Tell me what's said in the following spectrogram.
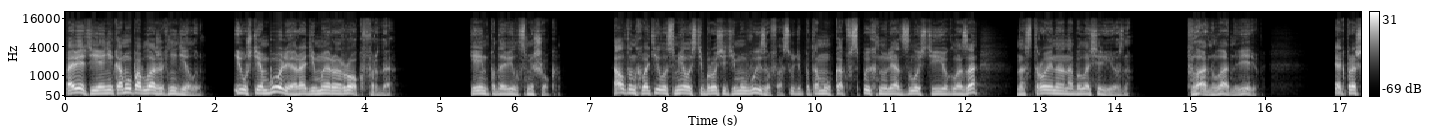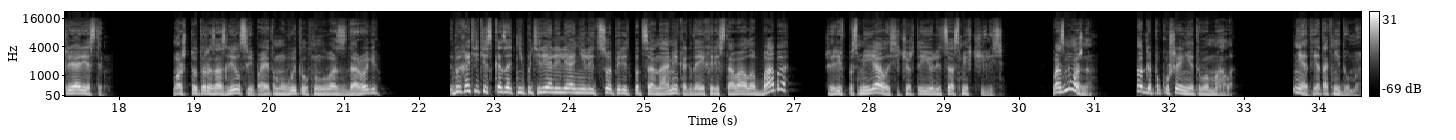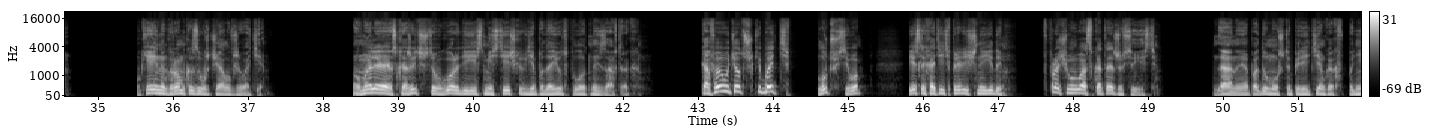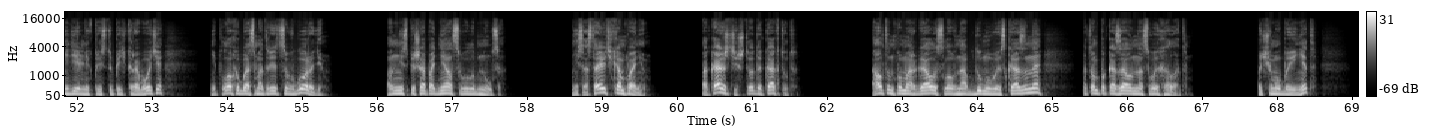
Поверьте, я никому поблажек не делаю. И уж тем более ради мэра Рокфорда. Кейн подавил смешок. Алтон хватило смелости бросить ему вызов, а судя по тому, как вспыхнули от злости ее глаза, настроена она была серьезно. «Ладно, ладно, верю. Как прошли аресты? Может, кто-то разозлился и поэтому вытолкнул вас с дороги? Вы хотите сказать, не потеряли ли они лицо перед пацанами, когда их арестовала баба?» Шериф посмеялась, и черты ее лица смягчились. «Возможно, но для покушения этого мало. Нет, я так не думаю. У Кейна громко заурчало в животе. «Умоляю, скажите, что в городе есть местечко, где подают плотный завтрак. Кафе у тетушки Бетти лучше всего, если хотите приличной еды. Впрочем, у вас в коттедже все есть». «Да, но я подумал, что перед тем, как в понедельник приступить к работе, неплохо бы осмотреться в городе». Он не спеша поднялся и улыбнулся. «Не составите компанию? Покажете, что да как тут?» Алтон поморгал словно обдумывая сказанное, — Потом показала на свой халат. Почему бы и нет?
